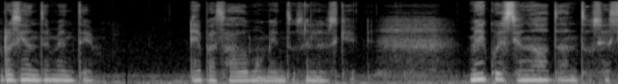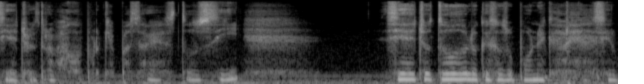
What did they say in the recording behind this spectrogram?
Recientemente he pasado momentos en los que me he cuestionado tanto si así he hecho el trabajo, ¿por qué pasa esto? Si, si he hecho todo lo que se supone que debería decir,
